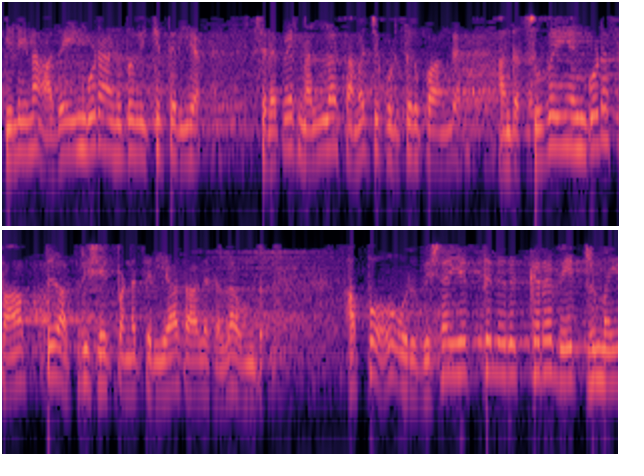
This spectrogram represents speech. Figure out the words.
இல்லைன்னா அதையும் கூட அனுபவிக்க தெரிய சில பேர் நல்லா சமைச்சு கொடுத்துருப்பாங்க. அந்த சுவையும் கூட சாப்பிட்டு அப்ரிஷியேட் பண்ண தெரியாத ஆளுகள்லாம் உண்டு. அப்போ ஒரு விஷயத்தில் இருக்கிற வேற்றுமைய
